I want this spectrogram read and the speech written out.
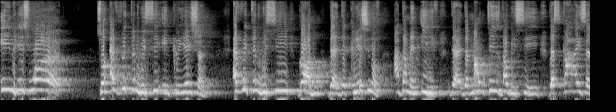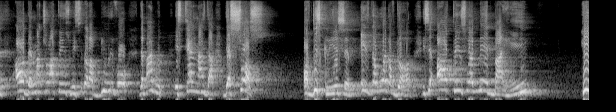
in His Word. So everything we see in creation, everything we see God, the, the creation of Adam and Eve, the, the mountains that we see, the skies, and all the natural things we see that are beautiful. The Bible is telling us that the source of this creation is the Word of God. He said, All things were made by Him. He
